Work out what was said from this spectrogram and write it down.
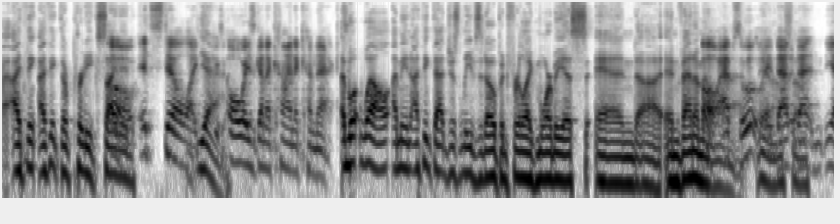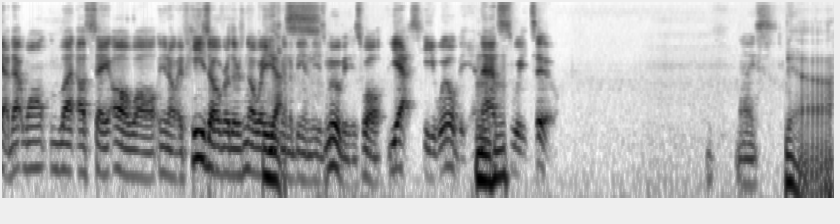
I think I think they're pretty excited. Oh, it's still like Yeah. it's always going to kind of connect. Uh, Well- I mean, I think that just leaves it open for like Morbius and uh, and Venom. and Oh, that, absolutely. you know, that so- that yeah, that won't let us say, oh well, you know, if he's over, there's no way he's Yes. going to be in these movies. Well, yes, he will be, and Mhm. that's sweet too. Nice. yeah.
